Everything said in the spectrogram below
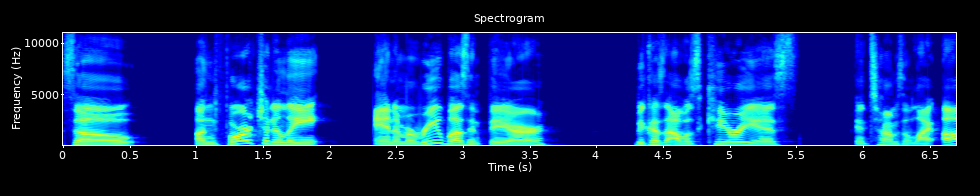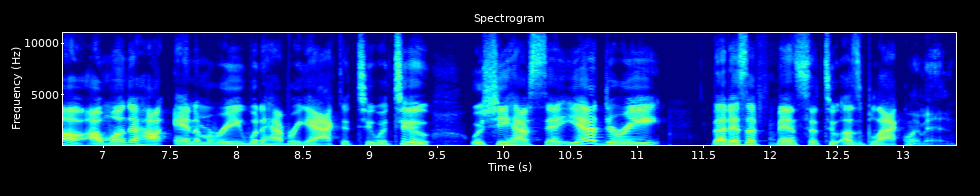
So unfortunately, Anna Marie wasn't there because I was curious in terms of like, oh, I wonder how Anna Marie would have reacted to it too. Would she have said, yeah, Dorit, that is offensive to us black women?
